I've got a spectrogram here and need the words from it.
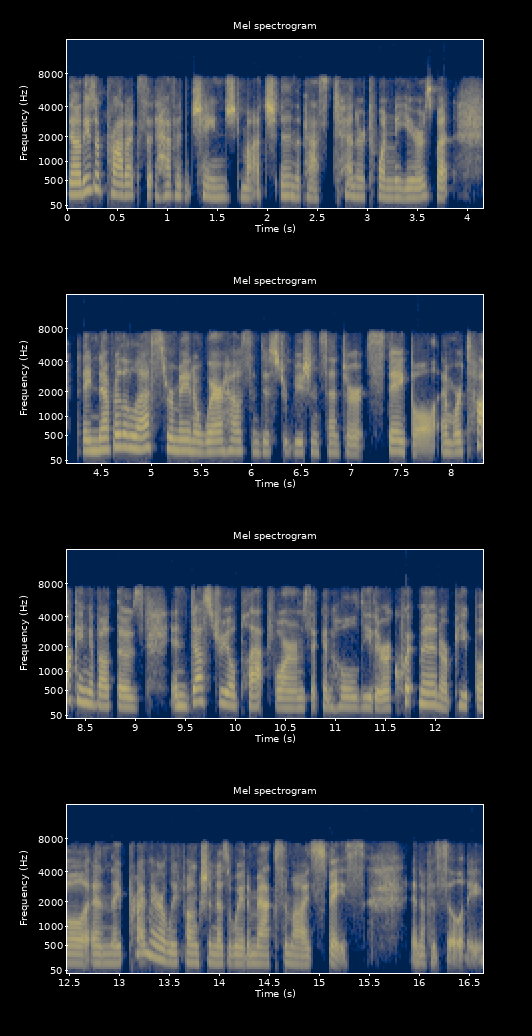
Now, these are products that haven't changed much in the past 10 or 20 years, but they nevertheless remain a warehouse and distribution center staple. And we're talking about those industrial platforms that can hold either equipment or people, and they primarily function as a way to maximize space in a facility.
